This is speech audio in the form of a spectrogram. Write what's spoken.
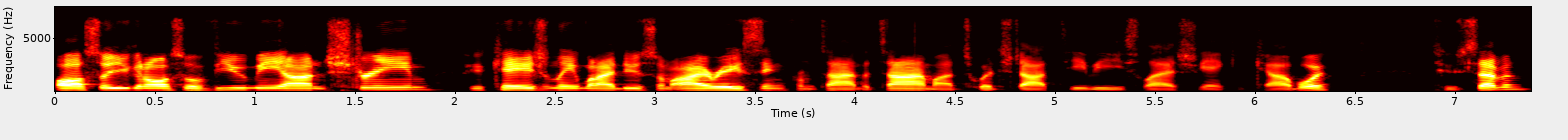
Also, you can also view me on stream if you occasionally when I do some iRacing from time to time on twitch.tv slash Yankee Cowboy 27.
